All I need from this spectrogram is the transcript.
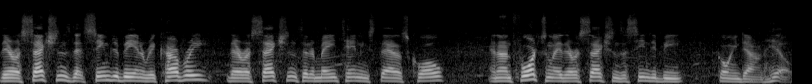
There are sections that seem to be in recovery. There are sections that are maintaining status quo. And unfortunately, there are sections that seem to be going downhill.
